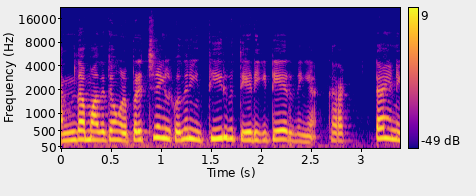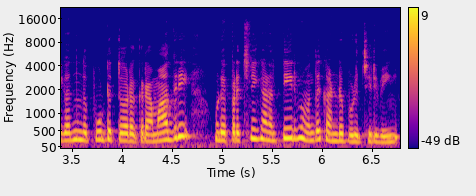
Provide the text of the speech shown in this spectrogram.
அந்த மாதிரி தான் உங்களோட பிரச்சனைகளுக்கு வந்து நீங்கள் தீர்வு தேடிக்கிட்டே இருந்தீங்க. கரெக்டாக இன்றைக்கி வந்து இந்த பூட்டை திறக்கிற மாதிரி உங்களுடைய பிரச்சனைக்கான தீர்வு வந்து கண்டுபிடிச்சிருவீங்க.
